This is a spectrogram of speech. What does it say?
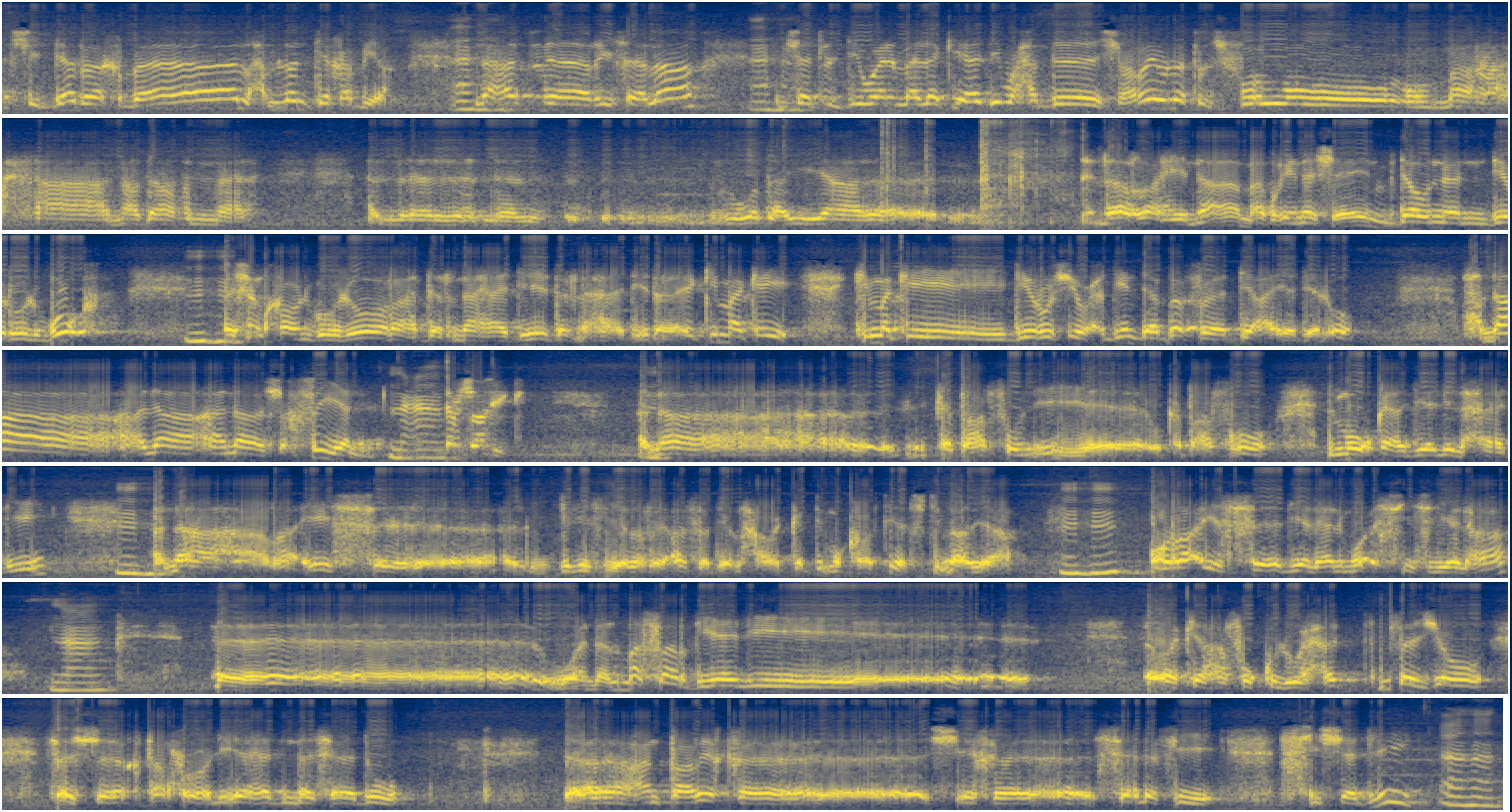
هادشي دار قبل الحمله الانتخابيه لا هاد الرسالة مشات للديوان الملكي هذه واحد شهرين ولا ثلاث شهور وما نظرا الوضعية الراهنه ما بغينا شيء نبداو نديروا البوق. باش نبقاو نقولوا راه درنا هادي درنا هادي كيما كي كيما كيديروا شي وحدين دابا في الدعاية ديالهم. حنا أنا أنا شخصيا نعم. عليك. أنا كتعرفوني وكتعرفوا الموقع ديالي الحالي. أنا رئيس المجلس ديال الرئاسة ديال الحركة الديمقراطية الاجتماعية. والرئيس ديالها المؤسس ديالها. نعم. أه وأنا المسار ديالي راه كيعرفوا كل واحد. فاش جاو فاش اقترحوا عليا هاد الناس هادو آه عن طريق آه الشيخ السلفي السي شادلي. أها.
